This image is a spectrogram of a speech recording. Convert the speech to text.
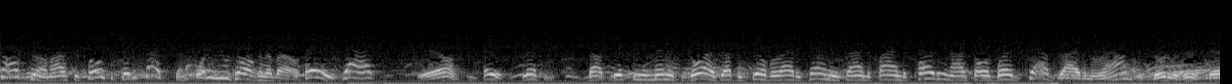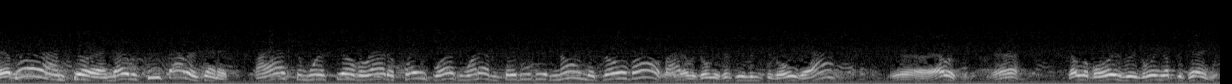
Talked to him. I was supposed to could have touched him. What are you talking about? Hey, Jack. Yeah? Hey, listen. About 15 minutes ago, I was up in Silverado Canyon trying to find a party, and I saw Bud's cab driving around. Sure it was his cab? Sure, I'm sure. And there was two fellas in it. I asked them where Silverado Place was, and one of them said he didn't know him. They drove off. I... That was only 15 minutes ago? Yeah? Yeah, Allison. Yeah? Tell the boys we're going up the canyon.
